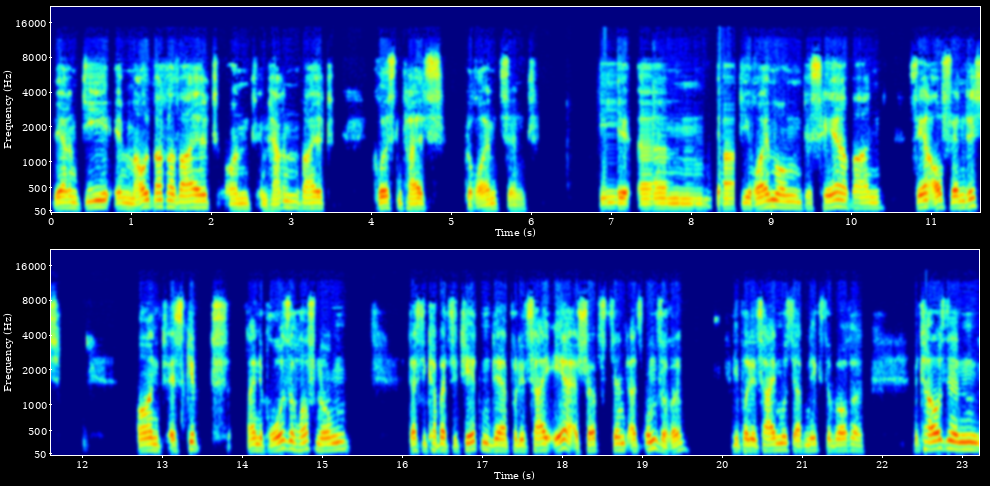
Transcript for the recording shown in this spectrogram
während die im Maulbacher Wald und im Herrenwald größtenteils geräumt sind. Die, ähm, ja, die Räumungen bisher waren sehr aufwendig. Und es gibt eine große Hoffnung, dass die Kapazitäten der Polizei eher erschöpft sind als unsere. Die Polizei muss ja ab nächste Woche mit tausenden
